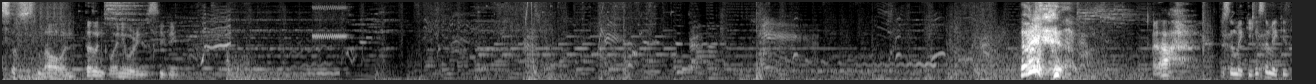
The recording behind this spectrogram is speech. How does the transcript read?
He's so slow and doesn't go anywhere he's sleeping. ah, you still make it, you still make it.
